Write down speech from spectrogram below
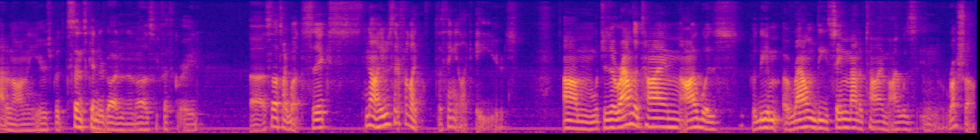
I don't know how many years, but since kindergarten and I was in fifth grade. Uh, so that's like what six? No, he was there for like the thing at like eight years, um, which is around the time I was the around the same amount of time I was in Russia.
